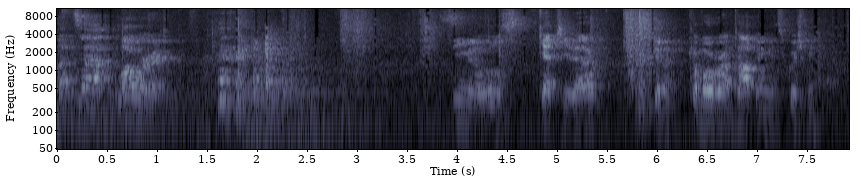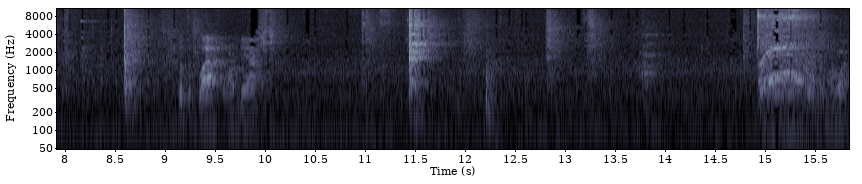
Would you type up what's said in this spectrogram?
Let's uh, lower it. Seeming a little sketchy though. It's gonna come over on top of me and squish me. Put the platform down. Oh, wait.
